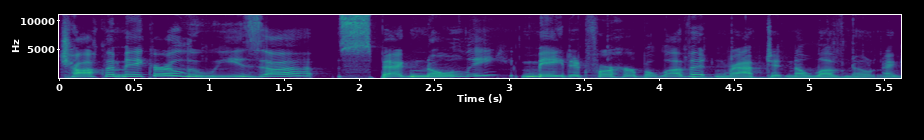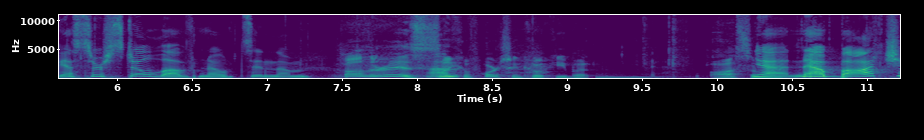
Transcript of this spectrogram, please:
chocolate maker Luisa Spagnoli made it for her beloved and wrapped it in a love note. I guess there's still love notes in them. Oh, there is. It's like a fortune cookie, but awesome. um, Yeah. Now bocce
